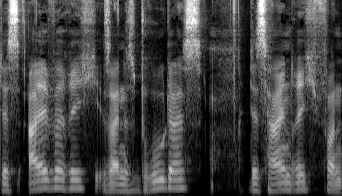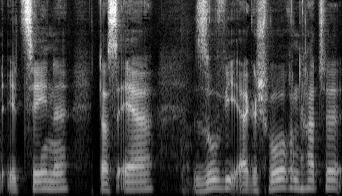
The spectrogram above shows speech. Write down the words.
des Alverich, seines Bruders, des Heinrich von Ezene, dass er, so wie er geschworen hatte,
